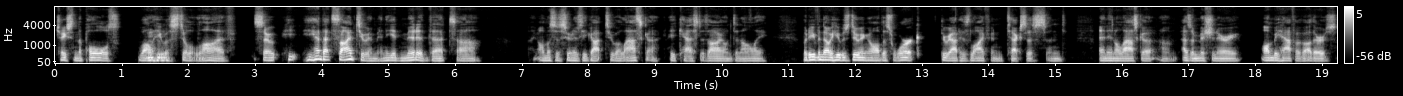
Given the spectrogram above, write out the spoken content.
chasing the poles while mm-hmm. he was still alive. So he he had that side to him, and he admitted that uh, almost as soon as he got to Alaska, he cast his eye on Denali. But even though he was doing all this work throughout his life in Texas and and in Alaska um, as a missionary on behalf of others,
